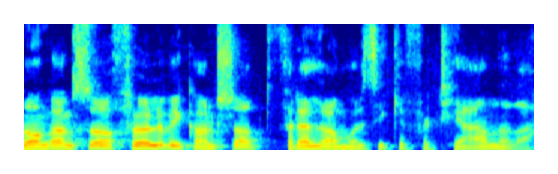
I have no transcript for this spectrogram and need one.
Noen ganger så føler vi kanskje at foreldrene våre ikke fortjener det.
